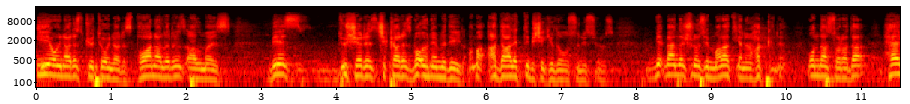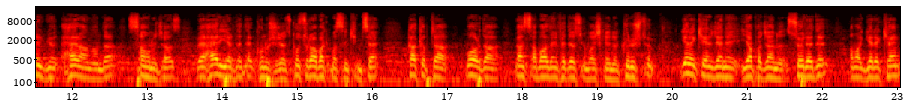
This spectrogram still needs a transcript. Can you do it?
iyi oynarız, kötü oynarız. Puan alırız, almayız. Biz düşeriz, çıkarız. Bu önemli değil. Ama adaletli bir şekilde olsun istiyoruz. Ben de şunu söyleyeyim. Malatya'nın hakkını ondan sonra da her gün, her anlamda savunacağız ve her yerde de konuşacağız. Kusura bakmasın kimse. Kalkıp da bu arada ben sabahleyin federasyon başkanıyla görüştüm. Gerekeni yapacağını söyledi. Ama gereken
